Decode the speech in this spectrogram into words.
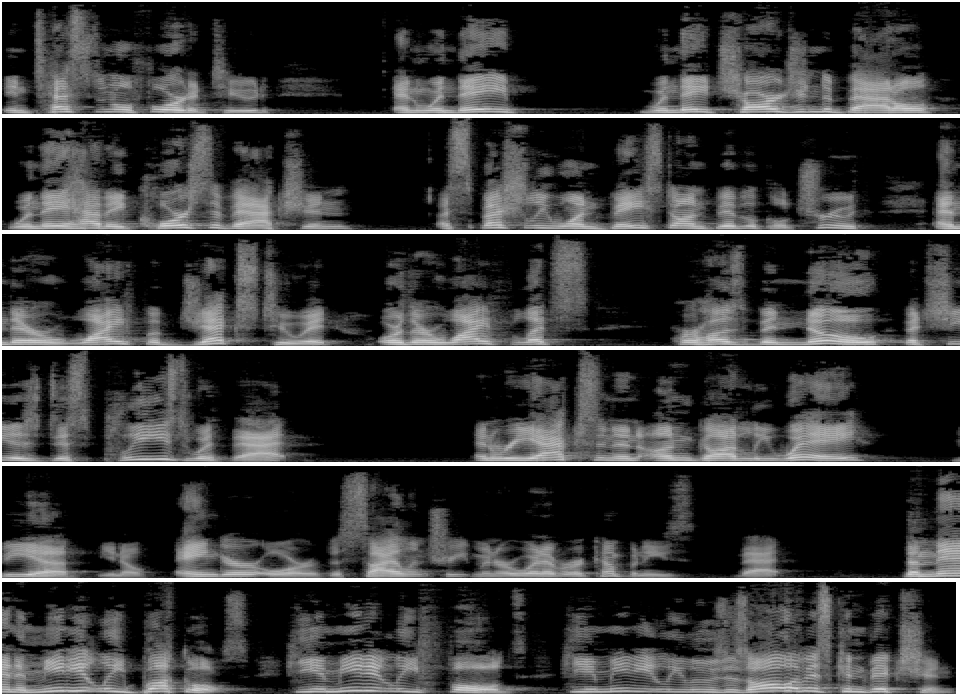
intestinal fortitude, and when they, when they charge into battle, when they have a course of action, especially one based on biblical truth, and their wife objects to it, or their wife lets her husband know that she is displeased with that, and reacts in an ungodly way, via, you know, anger or the silent treatment or whatever accompanies that, the man immediately buckles. He immediately folds. He immediately loses all of his conviction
